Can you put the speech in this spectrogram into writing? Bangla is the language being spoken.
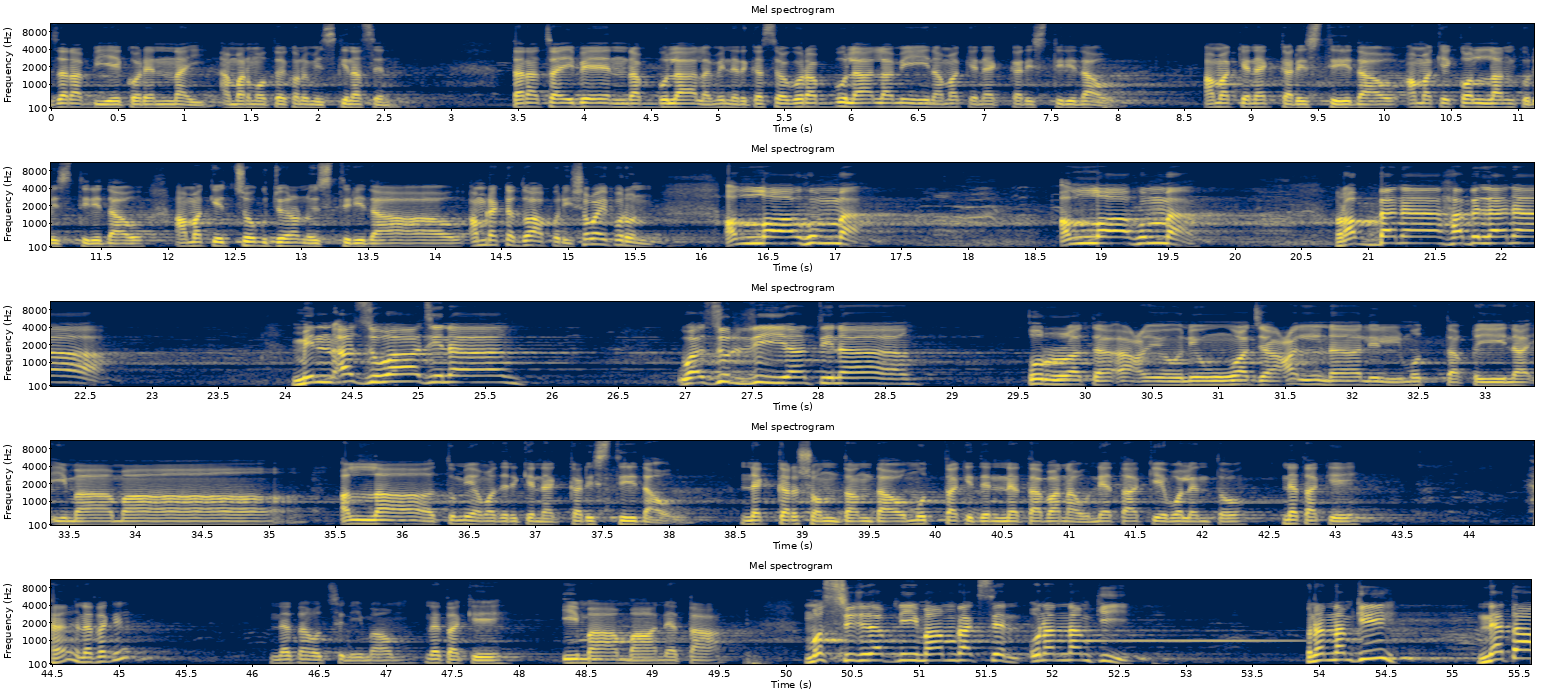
যারা বিয়ে করেন নাই, আমার মতো এখনও মিসকিন আছেন। তারা চাইবেন, রাব্বুল আলমিনের কাছে অগো রাব্বুল আলমিন, আমাকে নেককার স্ত্রী দাও। আমাকে নেককার স্ত্রী দাও। আমাকে কল্যাণ করে স্ত্রী দাও। আমাকে চোখ জোরানো স্ত্রী দাও। আমরা একটা দোয়া পড়ি, সবাই পড়ুন। আল্লাহ হুম্মা আল্লাহ হুম্মা রব্বানা হাবলানা মিন আজওয়াজিনা ওয়া যুররিয়াতিনা قرة أعين وجعلنا للمتقين إماما আল্লাহ তুমি আমাদেরকে নেককার স্ত্রী দাও নেককার সন্তান দাও মুত্তাকিদের নেতা বানাও নেতা কে বলেন তো নেতা কে হ্যাঁ নেতাকে নেতা হচ্ছেন ইমাম নেতাকে ইমামা নেতা মসজিদে আপনি ইমাম রাখছেন ওনার নাম কি ওনার নাম কি নেতা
